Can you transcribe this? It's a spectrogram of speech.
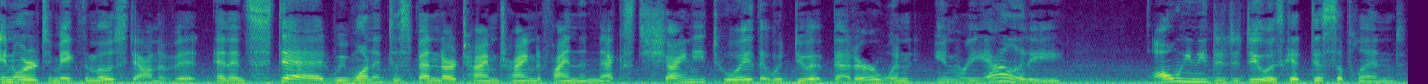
in order to make the most out of it. And instead, we wanted to spend our time trying to find the next shiny toy that would do it better when in reality, all we needed to do was get disciplined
